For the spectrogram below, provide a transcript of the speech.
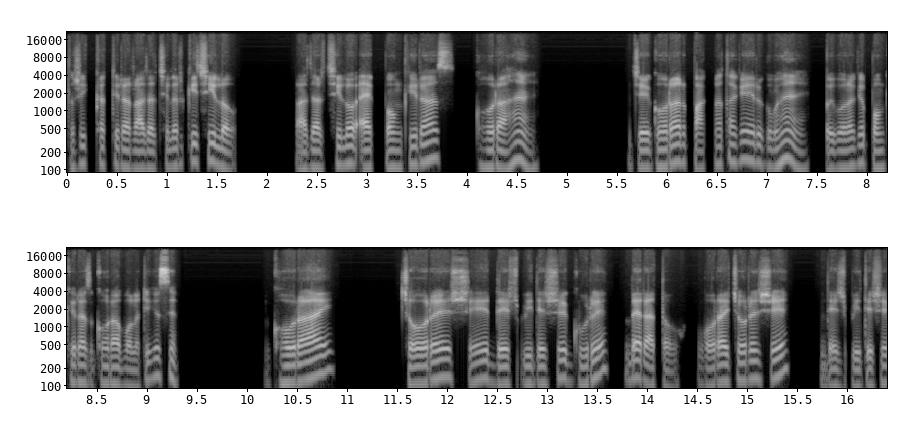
তো শিক্ষার্থীরা রাজার ছেলের কি ছিল? রাজার ছিল এক পঙ্কিরাজ ঘোড়া হ্যাঁ? যে ঘোড়ার পাখনা থাকে এরকম হ্যাঁ? ওই ঘোড়াকে পঙ্কিরাজ ঘোড়া বলে, ঠিক আছে? ঘোড়ায় চড়ে সে দেশ বিদেশে ঘুরে বেড়াতো। ঘোড়ায় চড়ে সে দেশ বিদেশে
